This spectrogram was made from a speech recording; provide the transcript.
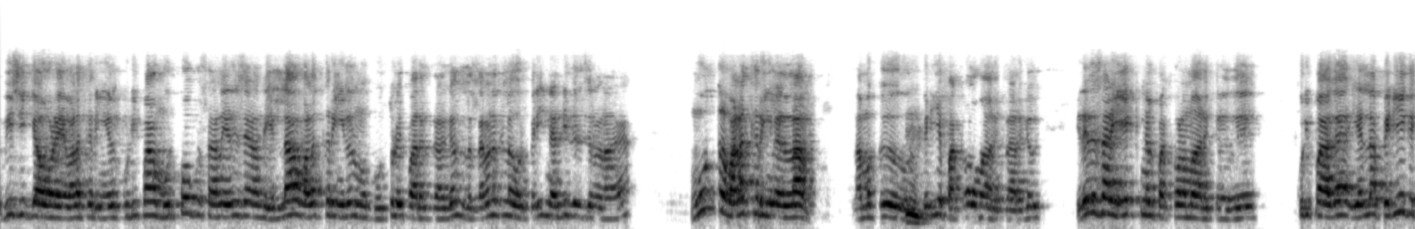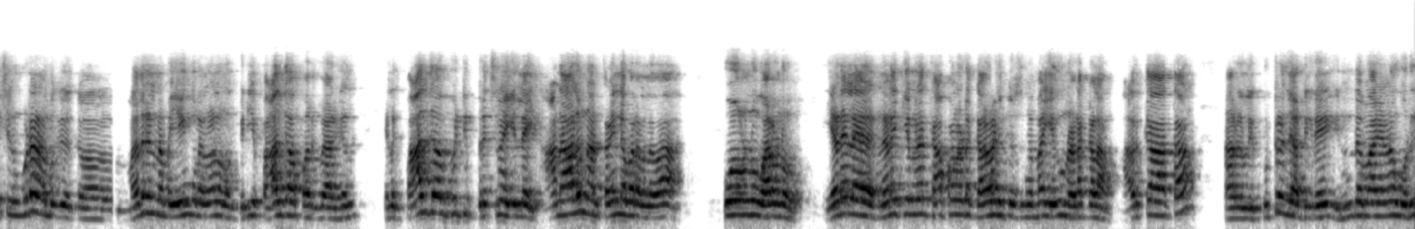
விசிகாவுடைய வழக்கறிஞர்கள் குறிப்பாக முற்போக்கு சார்ந்த எதிர் சார்ந்த எல்லா வழக்கறிஞர்களும் நமக்கு ஒத்துழைப்பா இருக்கிறார்கள். இந்த தருணத்துல ஒரு பெரிய நன்றி தெரிவிச்சிருந்தாங்க மூத்த வழக்கறிஞர்கள் எல்லாம் நமக்கு ஒரு. பெரிய பக்கவலமா இருக்கிறார்கள். இடதுசாரி இயக்கங்கள் பக்கவலமா இருக்கிறது. குறிப்பாக எல்லா பெரிய கட்சியும் கூட நமக்கு மதுரையில் நம்ம இயங்குறதுனால நமக்கு பெரிய பாதுகாப்பா இருக்கிறார்கள். எனக்கு பாதுகாப்பு பற்றி பிரச்சனை இல்லை. ஆனாலும் நான் தனிநபர் அல்லவா? போகணும் வரணும். இடையில நினைக்கிறேன் காப்பானோட கவனி பேசுகிற மாதிரி எதுவும் நடக்கலாம். அதற்காகத்தான் அவர்களை குற்றம் சாட்டுகிறேன். இந்த மாதிரியான ஒரு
